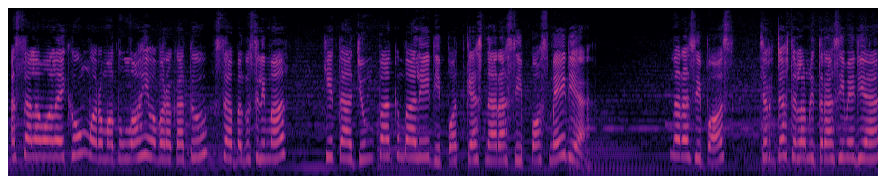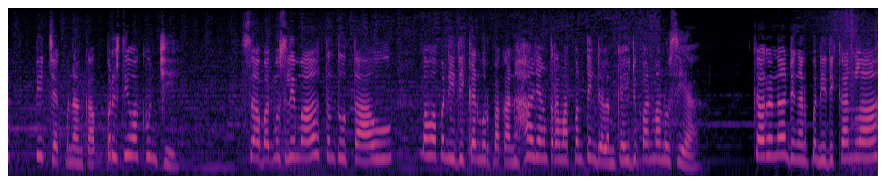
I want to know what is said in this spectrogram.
Assalamualaikum warahmatullahi wabarakatuh Sahabat muslimah. Kita jumpa kembali di podcast Narasi Pos Media. Narasi Pos, cerdas dalam literasi media Bijak menangkap peristiwa kunci. Sahabat muslimah tentu tahu bahwa pendidikan merupakan hal yang teramat penting dalam kehidupan manusia. Karena dengan pendidikanlah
